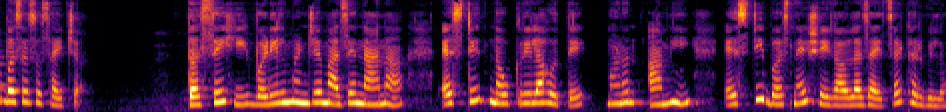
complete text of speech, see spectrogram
बसेस असायच्या. तसेही वडील म्हणजे माझे नाना एस टीत नोकरीला होते म्हणून आम्ही एस टी बसने शेगावला जायचं ठरविलं.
